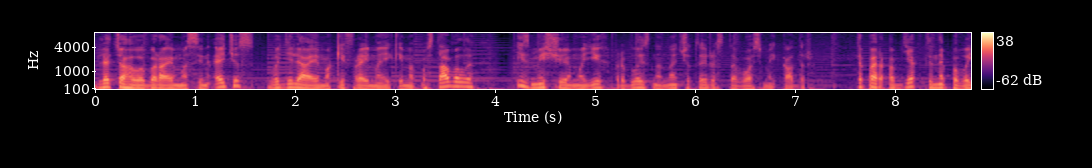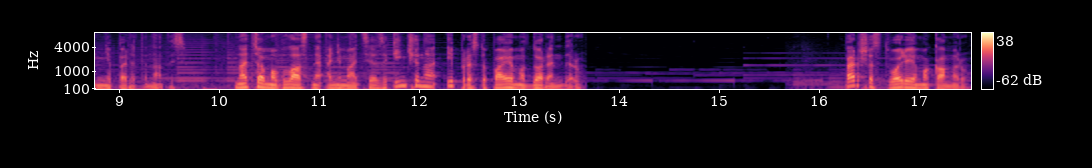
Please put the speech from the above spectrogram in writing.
Для цього вибираємо Scene Edges, виділяємо кіфрейми, які ми поставили, і зміщуємо їх приблизно на 408 кадр. Тепер об'єкти не повинні перетинатись. На цьому власне анімація закінчена і приступаємо до рендеру. Перше створюємо камеру.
